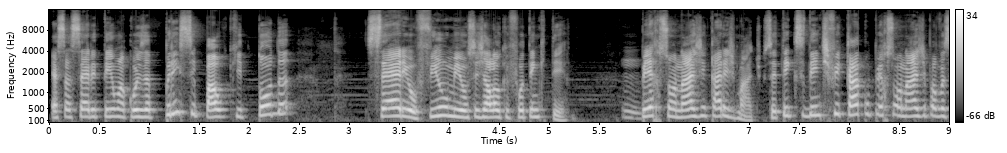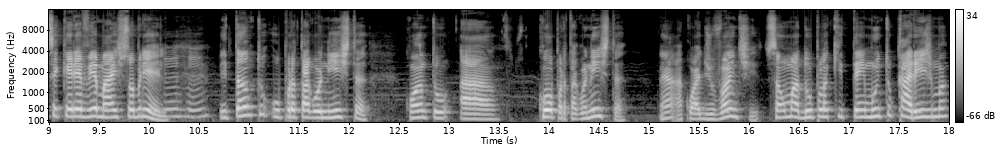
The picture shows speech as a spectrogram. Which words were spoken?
essa série tem uma coisa principal que toda série ou filme, ou seja lá o que for, tem que ter. Hum. Personagem carismático. Você tem que se identificar com o personagem para você querer ver mais sobre ele. Uhum. E tanto o protagonista quanto a co-protagonista, né, a coadjuvante, são uma dupla que tem muito carisma,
